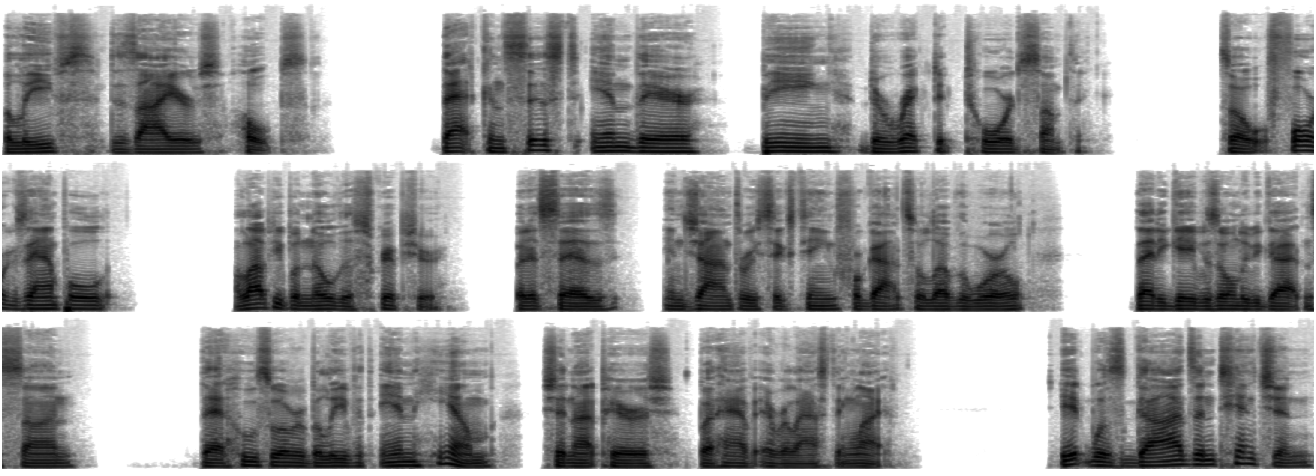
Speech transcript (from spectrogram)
beliefs, desires, hopes that consist in their being directed towards something. So, for example, a lot of people know the scripture, but it says in John 3:16, "For God so loved the world that he gave his only begotten son, that whosoever believeth in him should not perish but have everlasting life." It was God's intention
